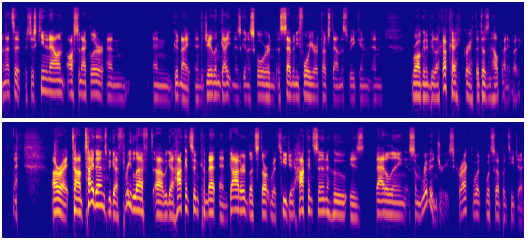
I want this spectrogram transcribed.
and that's it. It's just Keenan Allen, Austin Ekeler, and and good night. And Jalen Guyton is going to score a 74 yard touchdown this week, and and we're all going to be like, okay, great. That doesn't help anybody. All right, Tom, tight ends. We got three left. Uh, we got Hockenson, Kmet, and Goedert. Let's start with TJ Hockenson, who is battling some rib injuries, correct? What What's up with TJ?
